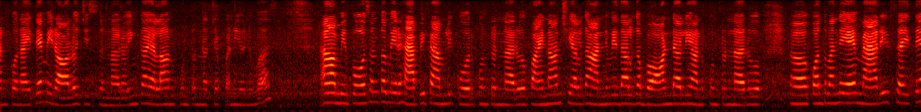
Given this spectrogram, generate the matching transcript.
అనుకొని అయితే మీరు ఆలోచిస్తున్నారు. ఇంకా ఎలా అనుకుంటున్నారు చెప్పండి యూనివర్స్ మీ పర్సన్తో మీరు హ్యాపీ ఫ్యామిలీ కోరుకుంటున్నారు. ఫైనాన్షియల్గా అన్ని విధాలుగా బాగుండాలి అనుకుంటున్నారు. కొంతమంది మ్యారీడ్స్ అయితే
